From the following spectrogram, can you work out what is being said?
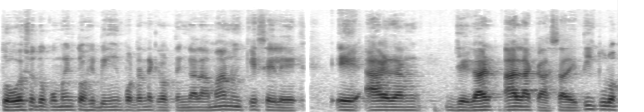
todos esos documentos es bien importante que los tenga a la mano y que se le eh, hagan llegar a la casa de títulos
